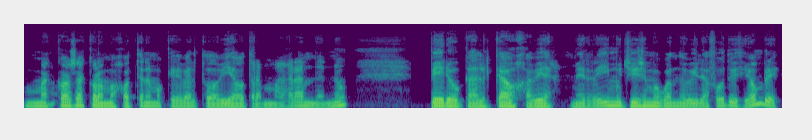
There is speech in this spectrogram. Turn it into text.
más cosas que a lo mejor tenemos que ver todavía otras más grandes, ¿no? Pero calcao, Javier, me reí muchísimo cuando vi la foto y dice, hombre,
